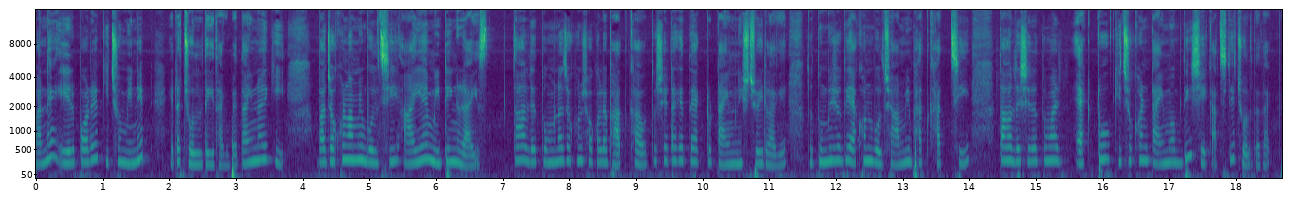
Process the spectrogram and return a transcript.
মানে এরপরের কিছু মিনিট এটা চলতেই থাকবে, তাই নয় কি? বা যখন আমি বলছি আই অ্যাম ইটিং রাইস তাহলে তোমরা যখন সকালে ভাত খাও, তো সেটা খেতে একটু টাইম নিশ্চয়ই লাগে। তো তুমি যদি এখন বলছো, আমি ভাত খাচ্ছি, তাহলে সেটা তোমার একটু কিছুক্ষণ টাইম অবধি সেই কাজটি চলতে থাকবে।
